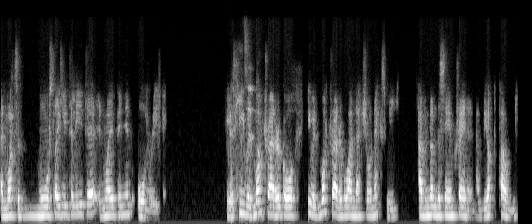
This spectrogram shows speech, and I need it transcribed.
And what's it most likely to lead to, in my opinion, overeating because he That's would it. much rather go. He would much rather go on that show next week, having done the same training and be up a pound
